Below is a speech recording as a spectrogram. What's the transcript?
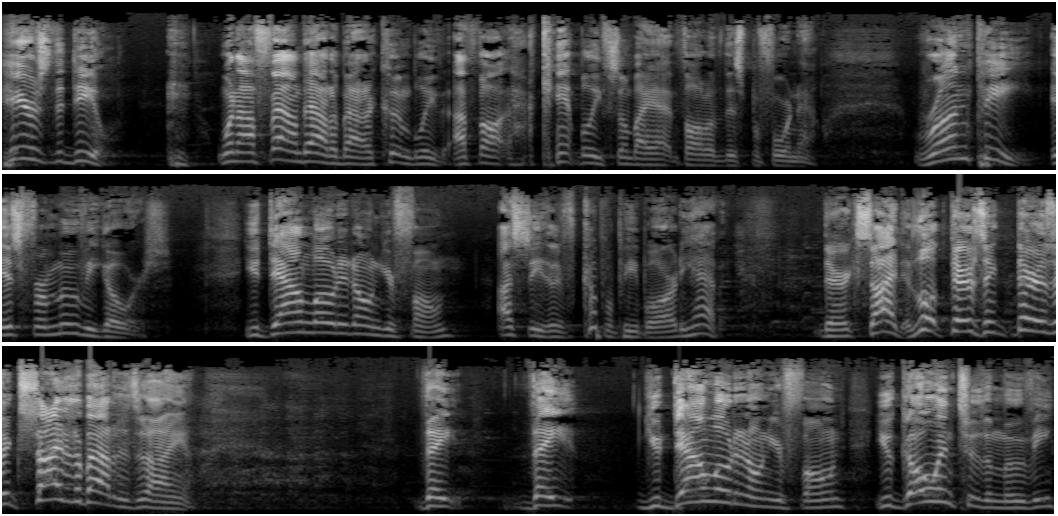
Here's the deal when I found out about it, I couldn't believe it. I thought, I can't believe somebody hadn't thought of this before now. RunPee is for moviegoers. You download it on your phone. I see there's a couple people already have it. They're excited. Look, there's they're as excited about it as I am. They, they, you download it on your phone, you go into the movie,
